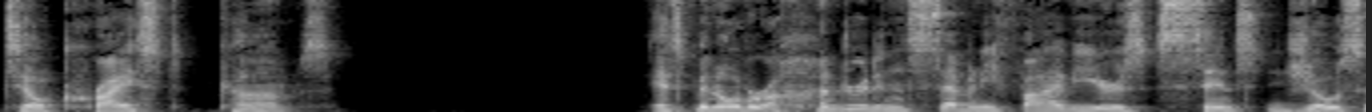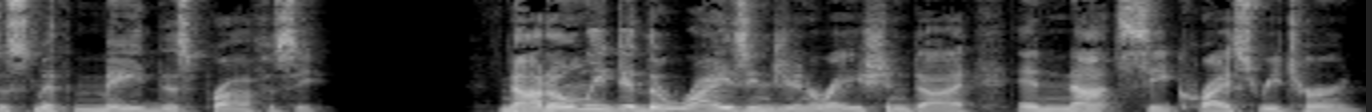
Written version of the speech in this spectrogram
till Christ comes. It's been over 175 years since Joseph Smith made this prophecy. Not only did the rising generation die and not see Christ's return,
